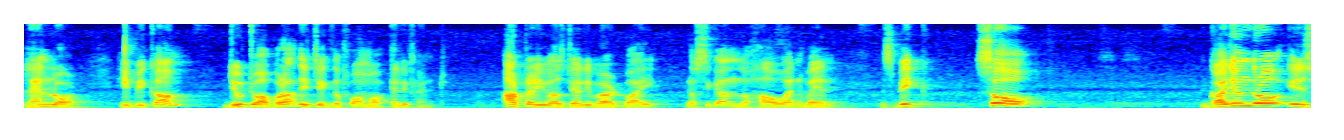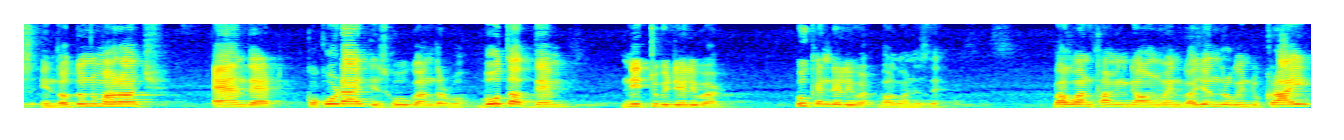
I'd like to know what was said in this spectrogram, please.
landlord, he become Due to aparad, he take the form of elephant. After he was delivered by Rasikananda, how and when, it's big. So, Gajendra is Indradyumna Maharaj, and that crocodile is Hu Gandharva. Both of them need to be delivered. Who can deliver? Bhagavan is there. Bhagavan coming down when Gajendra going to cry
